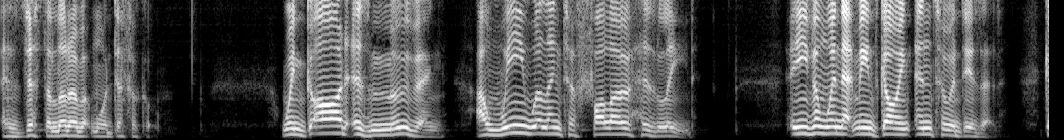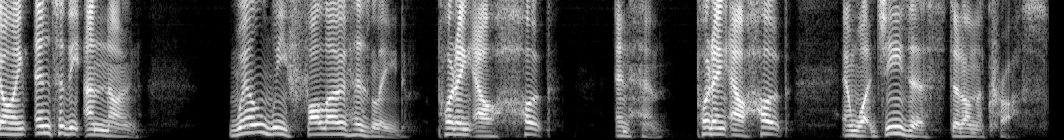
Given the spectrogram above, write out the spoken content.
is just a little bit more difficult. When God is moving, are we willing to follow his lead? Even when that means going into a desert, going into the unknown, Will we follow his lead, putting our hope in him, putting our hope in what Jesus did on the cross?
